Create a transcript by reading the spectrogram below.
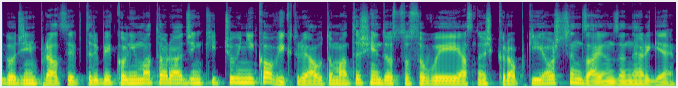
godzin pracy w trybie kolimatora dzięki czujnikowi, który automatycznie dostosowuje jasność kropki, oszczędzając energię.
